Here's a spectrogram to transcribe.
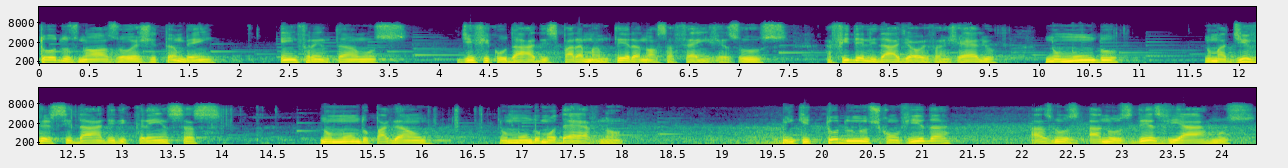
Todos nós hoje também enfrentamos dificuldades para manter a nossa fé em Jesus, a fidelidade ao Evangelho, no mundo, numa diversidade de crenças, no mundo pagão, no mundo moderno, em que tudo nos convida a nos, a nos desviarmos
